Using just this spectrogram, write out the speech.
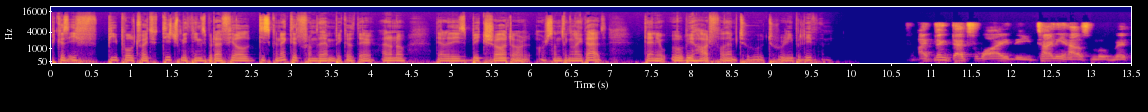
because if people try to teach me things but I feel disconnected from them because they're I don't know they're this big shot or, or something like that then it will be hard for them to to really believe them I think that's why the tiny house movement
